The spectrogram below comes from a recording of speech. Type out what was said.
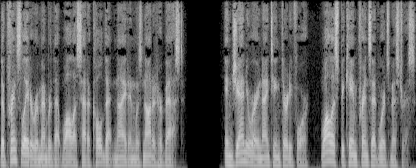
The prince later remembered that Wallis had a cold that night and was not at her best. In January 1934, Wallis became Prince Edward's mistress.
